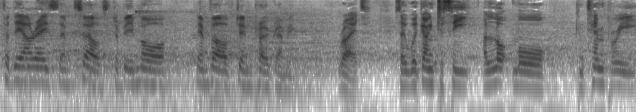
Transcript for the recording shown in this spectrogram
for the RAs themselves to be more involved in programming. Right. So we're going to see a lot more contemporary.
